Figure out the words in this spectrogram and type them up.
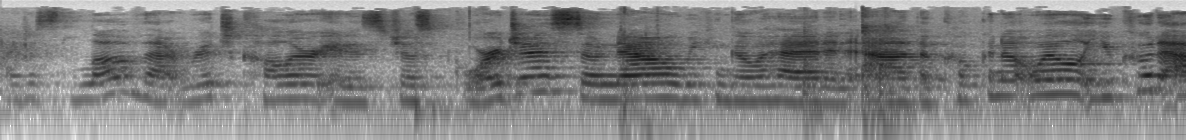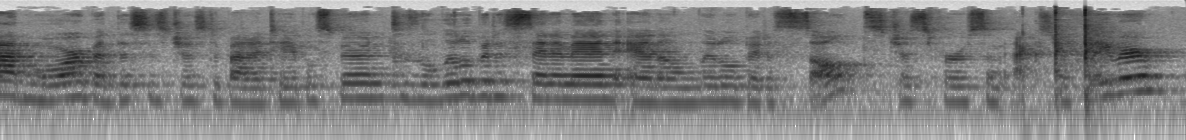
I just love that rich color. It is just gorgeous. So now we can go ahead and add the coconut oil. You could add more, but this is just about a tablespoon. This is a little bit of cinnamon and a little bit of salt just for some extra flavor.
